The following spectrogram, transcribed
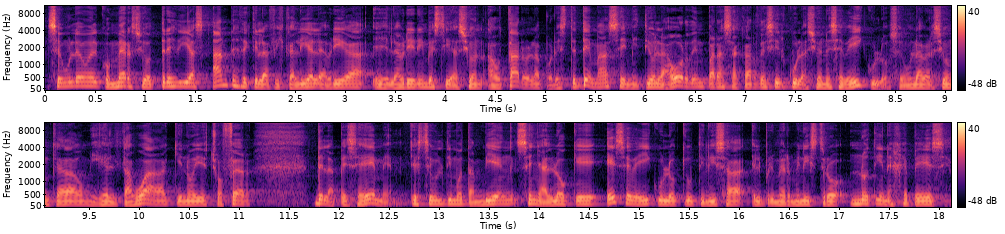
Según leo en el comercio, tres días antes de que la fiscalía le abriera, eh, le abriera investigación a Otárola por este tema, se emitió la orden para sacar de circulación ese vehículo, según la versión que ha dado Miguel Tabuada, quien hoy es chofer de la PCM. Este último también señaló que ese vehículo que utiliza el primer ministro no tiene GPS.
